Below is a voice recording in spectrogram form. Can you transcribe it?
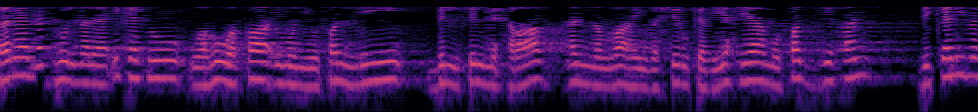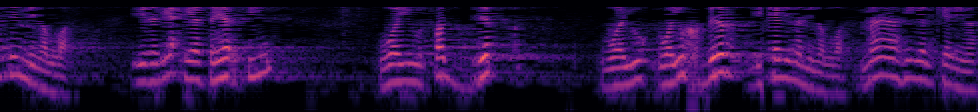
فنادته الملائكة وهو قائم يصلي في المحراب أن الله يبشرك بيحيى مصدقا بكلمة من الله. إذا يحيى سيأتي ويصدق ويخبر بكلمة من الله. ما هي الكلمة؟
